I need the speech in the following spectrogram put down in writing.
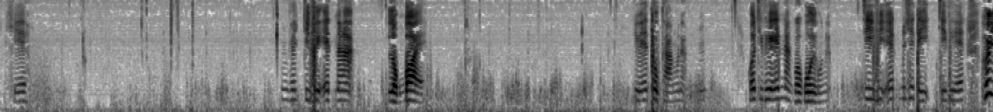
โอเคใช้ GPS นะฮะ หลงบ่อย GPS ถูกทางมั้ยเนี่ยก็ GPS หนักกว่ากูอีกมั้งเนี่ย GPS ไม่ใช่ติ GPS เฮ้ย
